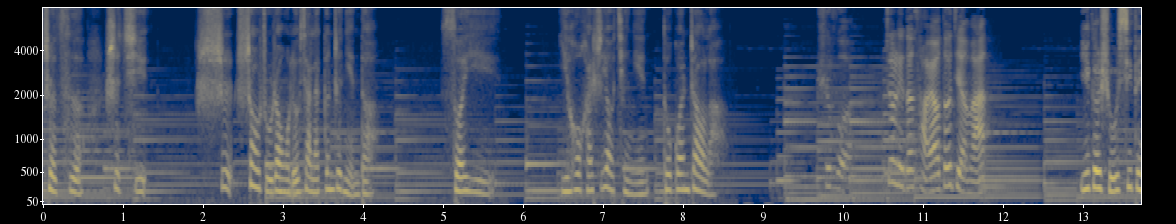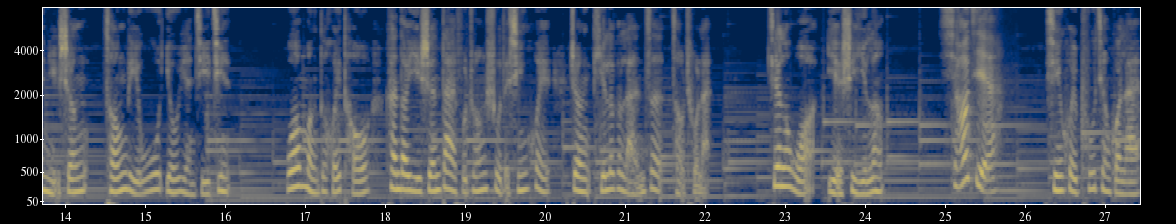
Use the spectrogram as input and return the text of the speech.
这次是其，是少主让我留下来跟着您的，所以，以后还是要请您多关照了。”师傅。这里的草药都捡完。一个熟悉的女声从里屋由远及近，我猛地回头，看到一身大夫装束的新慧正提了个篮子走出来，见了我也是一愣。小姐，新慧扑将过来，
